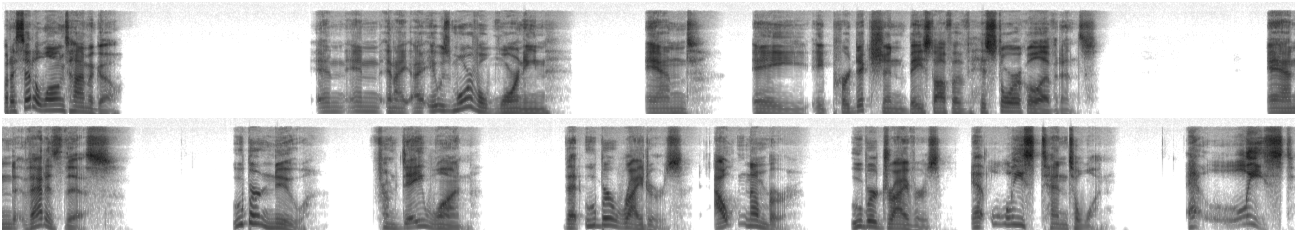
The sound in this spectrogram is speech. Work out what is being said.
but I said a long time ago, and and and I, I it was more of a warning and a a prediction based off of historical evidence. And that is this Uber knew from day one that Uber riders outnumber Uber drivers at least 10 to 1. At least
